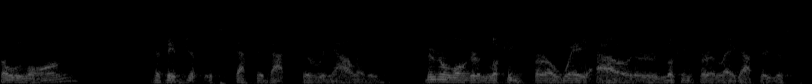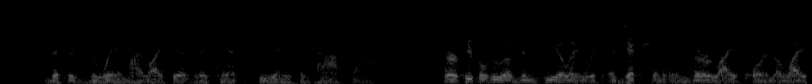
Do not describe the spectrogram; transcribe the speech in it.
so long that they've just accepted that's their reality. They're no longer looking for a way out or looking for a leg up. They're just, this is the way my life is. They can't see anything past that. There are people who have been dealing with addiction in their life or in the life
